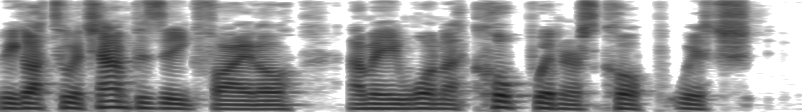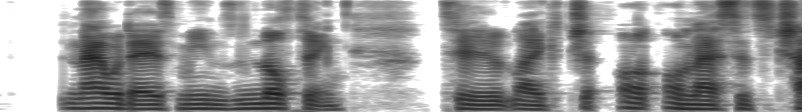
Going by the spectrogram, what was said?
We got to a Champions League final and we won a Cup Winners' Cup, which nowadays means nothing to like ch- unless it's ch-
